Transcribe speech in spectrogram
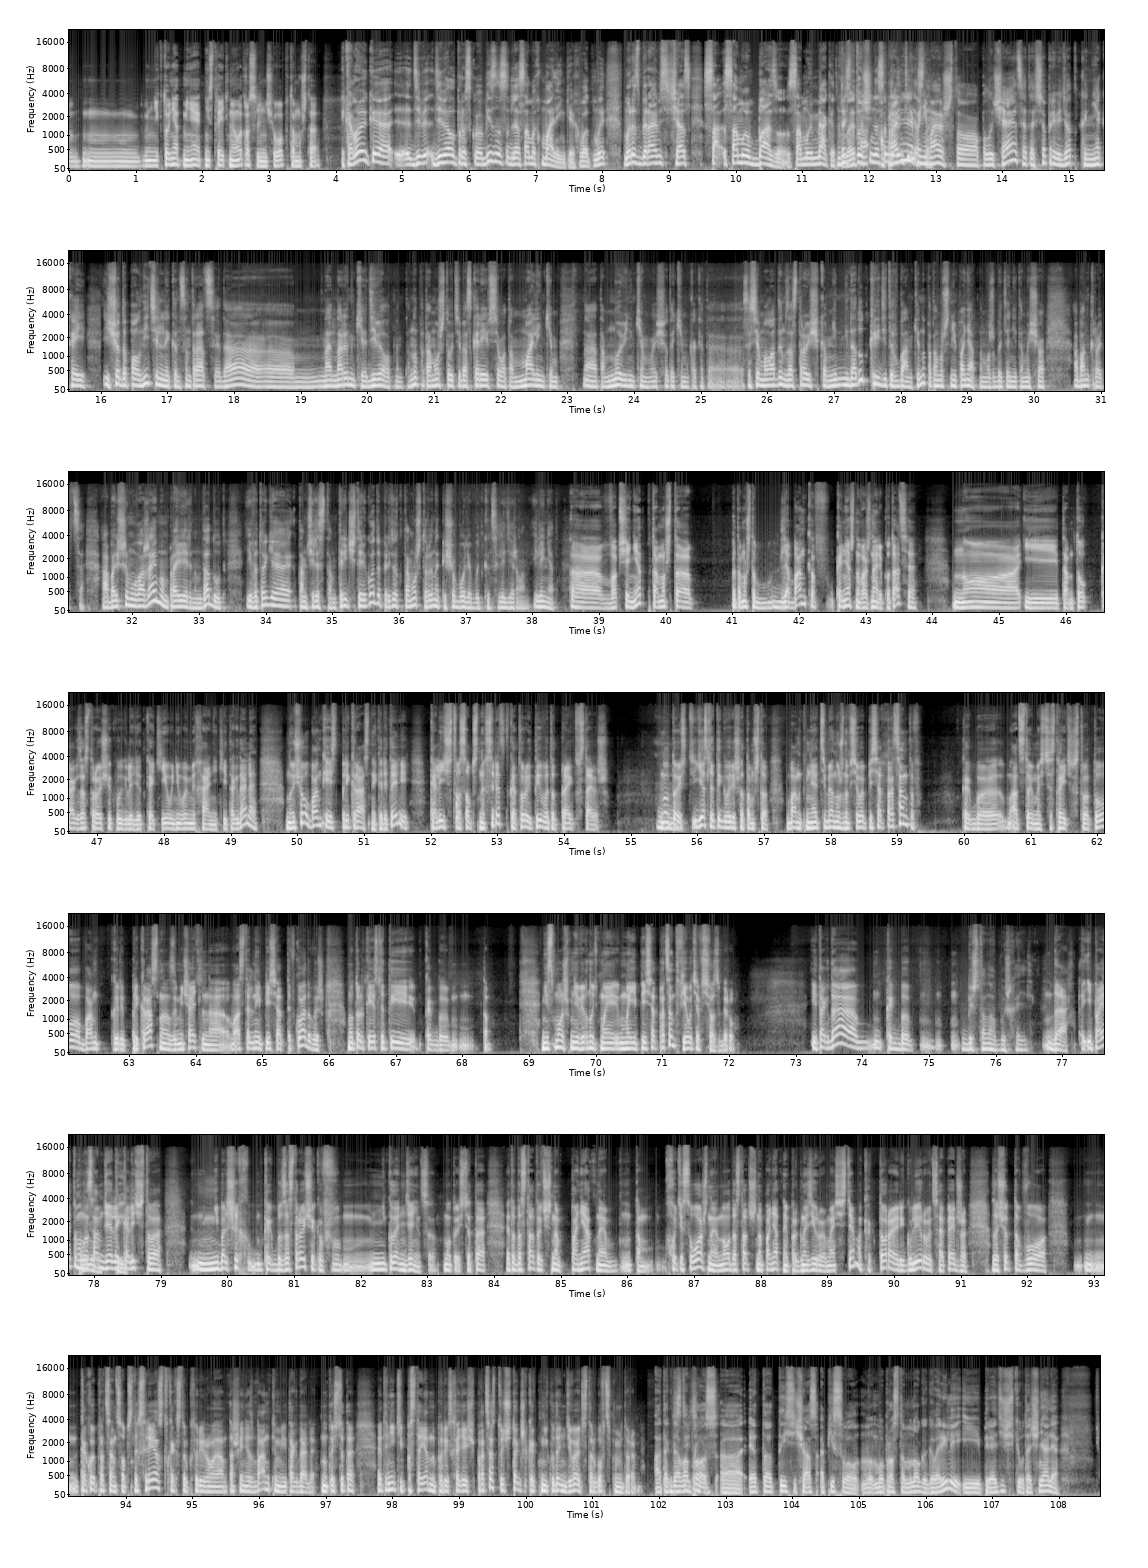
никто не отменяет ни строительную отрасль, ничего, потому что Экономика э, деве- девелоперского бизнеса для самых маленьких. Вот мы, мы разбираем сейчас са- самую базу, самую мякотку. То Но есть, это а- очень, на а самом деле, правильно я интересно. понимаю, что получается, это все приведет к некой еще дополнительной концентрации, да, эм, на, на рынке девелопмента. Ну, потому что у тебя, скорее всего, там маленьким, а, там новеньким, еще таким, как это, э, совсем молодым застройщикам не, не дадут кредиты в банке, ну, потому что непонятно, может быть, они там еще обанкротятся. А большим уважаемым, проверенным дадут. И в итоге там через там, 3-4 года придет к тому, что рынок еще более будет консолидирован. Или нет? э, вообще нет, потому что потому что для банков, конечно, важна репутация, но и там то, как застройщик выглядит, какие у него механики и так далее. Но еще у банка есть прекрасный критерий количество собственных средств, которые ты в этот проект вставишь. Ну, Мгм. то есть, если ты говоришь о том, что банк, мне от тебя нужно всего 50%, как бы от стоимости строительства, то банк говорит, прекрасно, замечательно, остальные 50 ты вкладываешь, но только если ты как бы там, не сможешь мне вернуть мои, мои 50%, я у тебя все заберу. И тогда, как бы, Без штанов будешь ходить. да. И поэтому, на Понял самом деле, ты. количество небольших, как бы, застройщиков никуда не денется. Ну, то есть это, это достаточно понятная, там, хоть и сложная, но достаточно понятная и прогнозируемая система, которая регулируется, опять же, за счет того, какой процент собственных средств, как структурированы отношения с банками и так далее. Ну, то есть это, это некий постоянно происходящий процесс, точно так же, как никуда не деваются торговцы помидорами. А тогда вопрос. а, Это ты сейчас описывал, мы мы просто много говорили и периодически уточняли,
